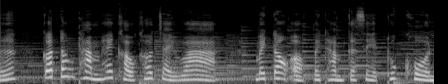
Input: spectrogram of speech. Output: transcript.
อก็ต้องทำให้เขาเข้าใจว่า ไม่ต้องออกไปทำเกษตรทุกคน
